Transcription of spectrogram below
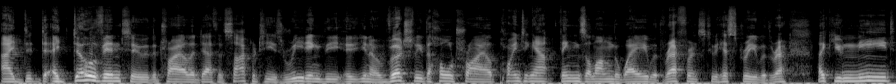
I, did, I dove into the trial and death of Socrates, reading the, uh, you know, virtually the whole trial, pointing out things along the way with reference to history, with re- like you need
